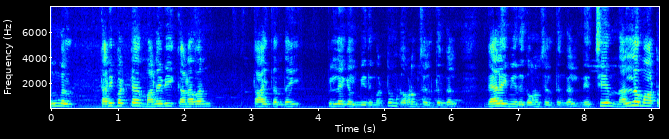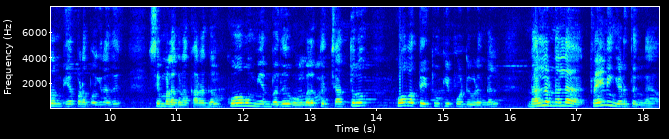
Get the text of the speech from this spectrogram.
உங்கள் தனிப்பட்ட மனைவி கணவன் தாய் தந்தை பிள்ளைகள் மீது மட்டும் கவனம் செலுத்துங்கள். வேலை மீது கவனம் செலுத்துங்கள். நிச்சயம் நல்ல மாற்றம் ஏற்பட போகிறது. சிம்ம லக்னக்காரர்கள் கோபம் என்பது உங்களுக்கு சத்ரு கோபத்தை தூக்கி போட்டு விடுங்கள். நல்ல நல்ல ட்ரைனிங் எடுத்துங்க.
